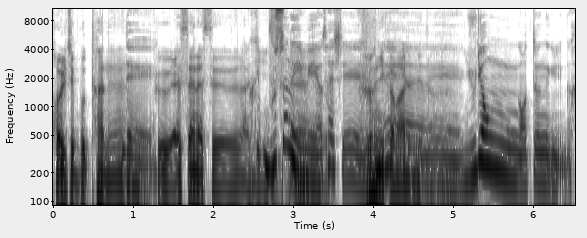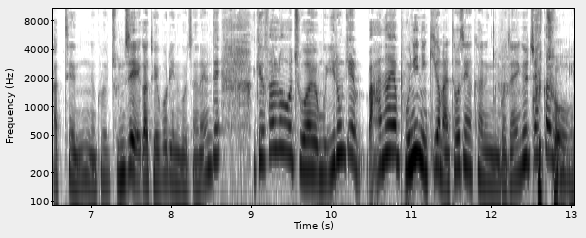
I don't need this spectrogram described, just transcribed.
걸지 못하는 네. 그 SNS라니. 그게 무슨 네. 의미예요, 사실. 그러니까 네. 말입니다. 네. 유령 어떤 같은 그 존재가 돼 버리는 거잖아요. 근데 이렇게 팔로워 좋아요 뭐 이런 게 많아야 본인 인기가 많다고 생각하는 거잖아요. 이거 약간 그쵸.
